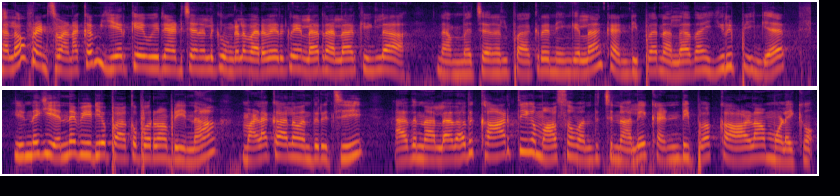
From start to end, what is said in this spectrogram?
ஹலோ ஃப்ரெண்ட்ஸ் வணக்கம். இயற்கை உயிர்நாடி சேனலுக்கு உங்களை வரவேற்கிறேன். எல்லோரும் நல்லா இருக்கீங்களா? நம்ம சேனல் பார்க்குற நீங்கள்லாம் கண்டிப்பாக நல்லா தான் இருப்பீங்க. இன்றைக்கி என்ன வீடியோ பார்க்க போகிறோம் அப்படின்னா மழைக்காலம் வந்துருச்சு. அதனால அதாவது கார்த்திகை மாதம் வந்துச்சுனாலே கண்டிப்பாக காளான் முளைக்கும்.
